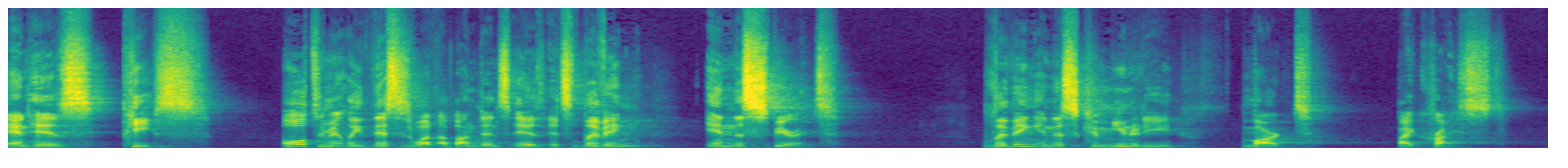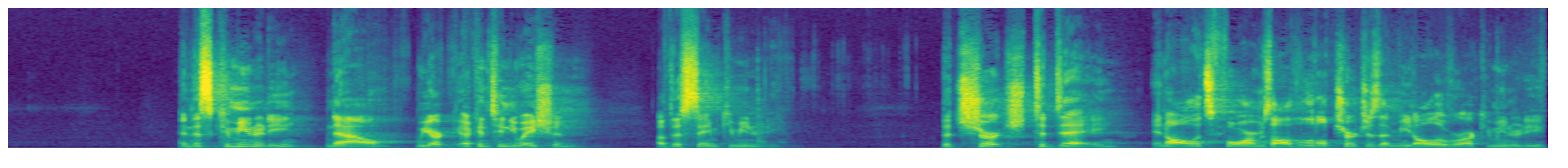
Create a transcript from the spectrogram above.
and his peace. Ultimately, this is what abundance is it's living in the Spirit, living in this community marked by Christ. And this community, now, we are a continuation of this same community. The church today, in all its forms, all the little churches that meet all over our community,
